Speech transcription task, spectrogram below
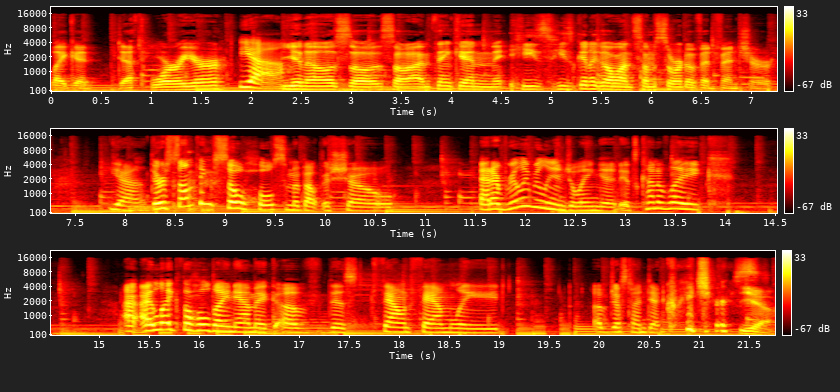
like a death warrior yeah, you know so so i'm thinking he's he's gonna go on some sort of adventure yeah. There's something so wholesome about the show, and I'm really, really enjoying it. It's kind of like. I, I like the whole dynamic of this found family of just undead creatures. yeah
